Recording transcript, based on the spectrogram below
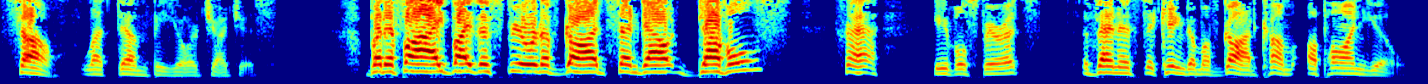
So, let them be your judges. But if I, by the Spirit of God, send out devils, evil spirits, then is the kingdom of God come upon you.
